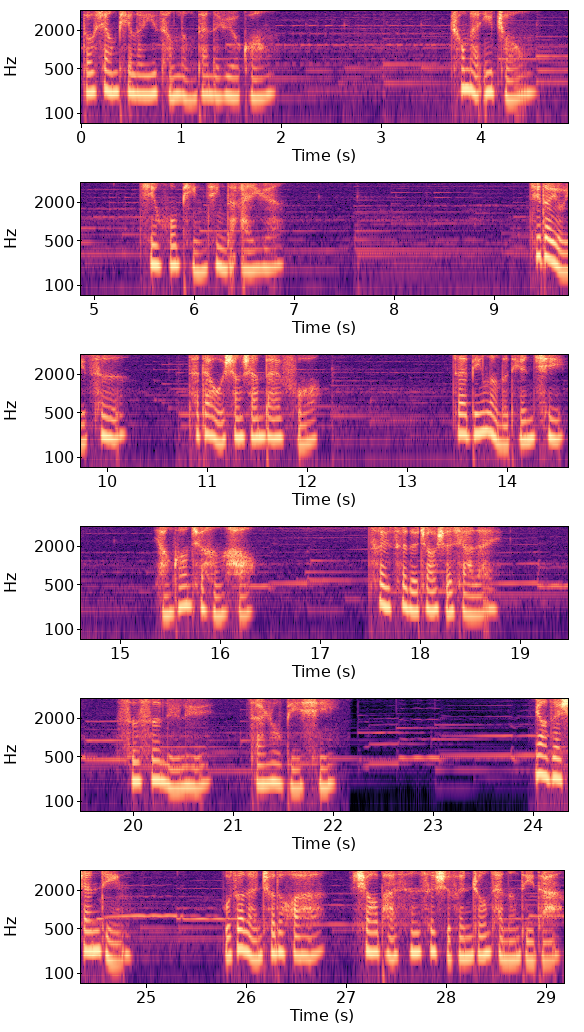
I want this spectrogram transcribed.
都像披了一层冷淡的月光，充满一种近乎平静的哀怨。记得有一次，他带我上山拜佛，在冰冷的天气，阳光却很好。脆脆的照射下来，丝丝缕缕钻入鼻息。庙在山顶，不坐缆车的话，需要爬三四十分钟才能抵达。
